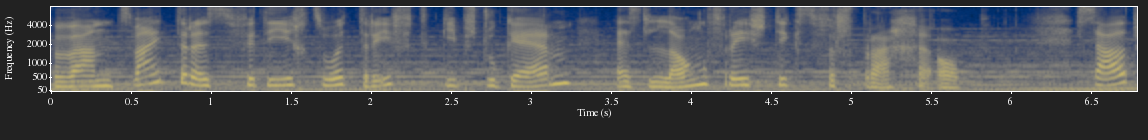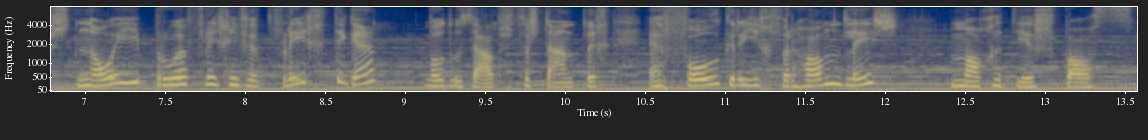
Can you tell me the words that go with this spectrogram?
Wenn Zweiteres für dich zutrifft, gibst du gern ein langfristiges Versprechen ab. Selbst neue berufliche Verpflichtungen, wo du selbstverständlich erfolgreich verhandelst, machen dir Spaß.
